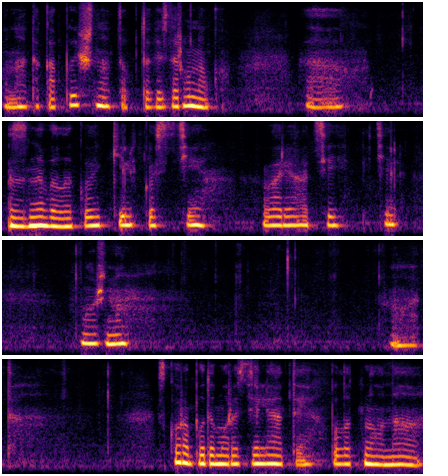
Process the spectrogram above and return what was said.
Вона така пишна, тобто візерунок е, з невеликої кількості варіацій петель можна. От. Скоро будемо розділяти полотно на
